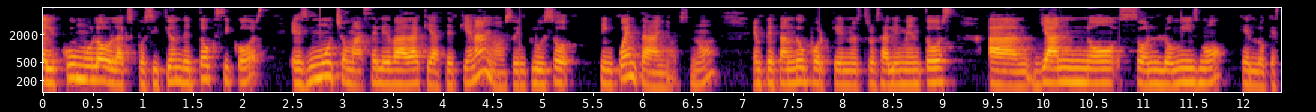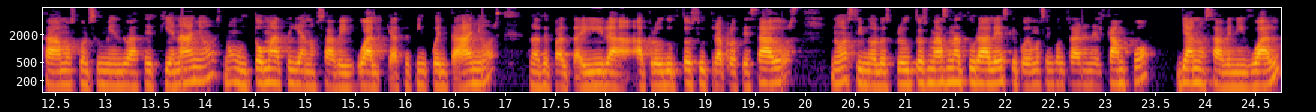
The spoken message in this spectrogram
el cúmulo o la exposición de tóxicos es mucho más elevada que hace 100 años o incluso 50 años, ¿no? empezando porque nuestros alimentos ah, ya no son lo mismo que lo que estábamos consumiendo hace 100 años, ¿no? Un tomate ya no sabe igual que hace 50 años, no hace falta ir a, productos ultraprocesados, ¿no? Sino los productos más naturales que podemos encontrar en el campo ya no saben igual.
